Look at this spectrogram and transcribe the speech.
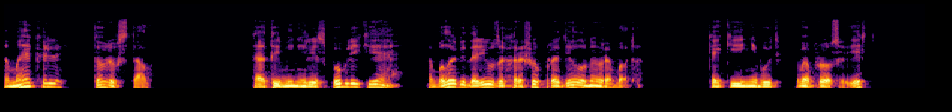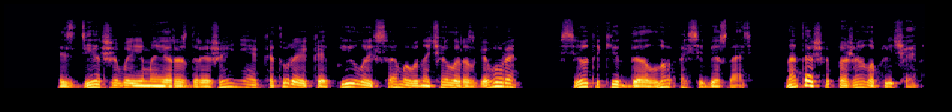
Мэкль тоже встал. От имени республики благодарю за хорошо проделанную работу. Какие-нибудь вопросы есть? Сдерживаемое раздражение, которое копилось с самого начала разговора, все-таки дало о себе знать. Наташа пожала плечами.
